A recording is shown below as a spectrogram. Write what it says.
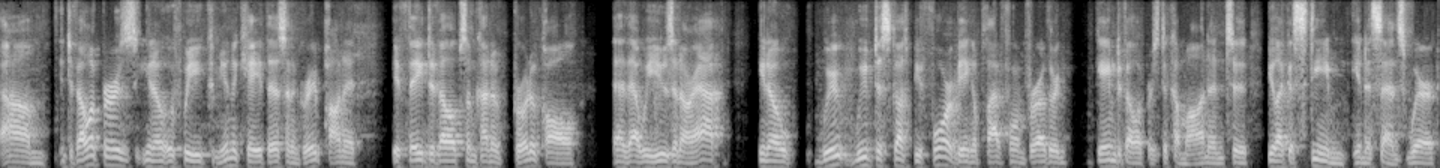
um, developers, you know, if we communicate this and agree upon it, if they develop some kind of protocol uh, that we use in our app, you know, we we've discussed before being a platform for other game developers to come on and to be like a Steam in a sense, where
